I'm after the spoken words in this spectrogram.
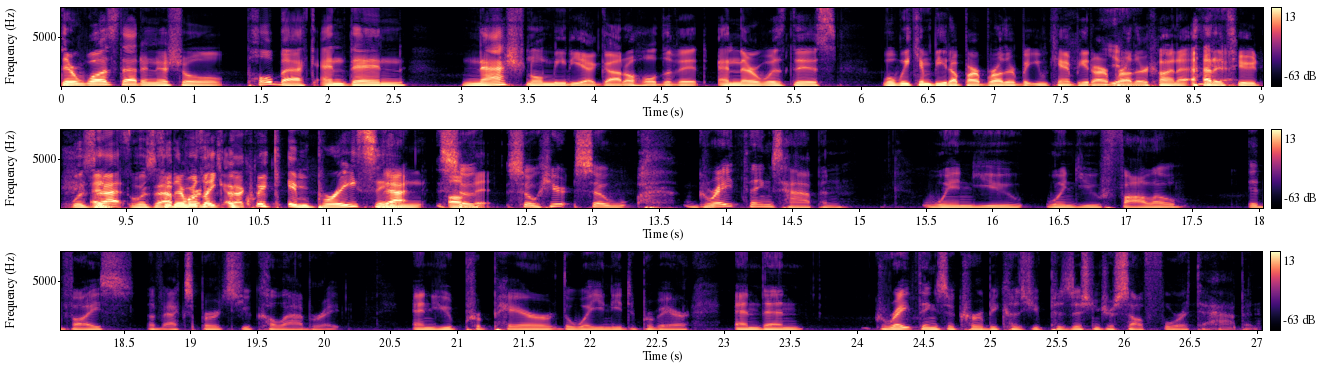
There was that initial pullback, and then national media got a hold of it, and there was this. Well, we can beat up our brother, but you can't beat our Yeah. brother kind of attitude. Was And that- was that? so? that There was part like a quick embracing that, so, of it. So here, so great things happen when you when you follow advice of experts, you collaborate, and you prepare the way you need to prepare, and then great things occur because you positioned yourself for it to happen.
